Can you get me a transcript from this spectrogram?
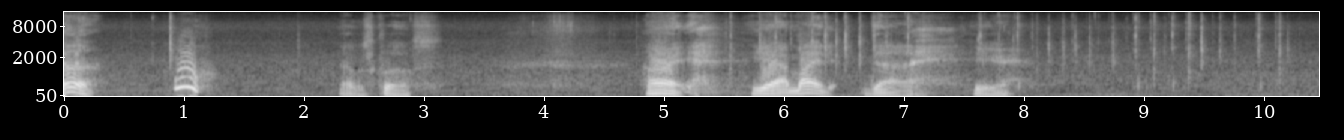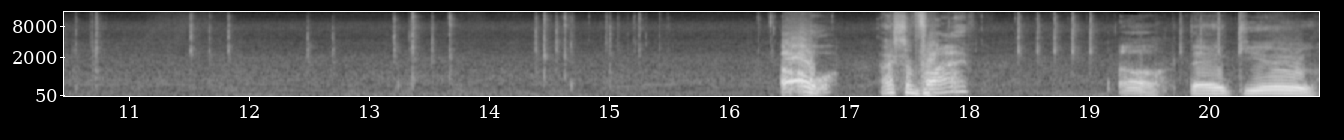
Woo. That was close. Alright. Yeah, I might die here. Oh! I survived? Oh, thank you.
